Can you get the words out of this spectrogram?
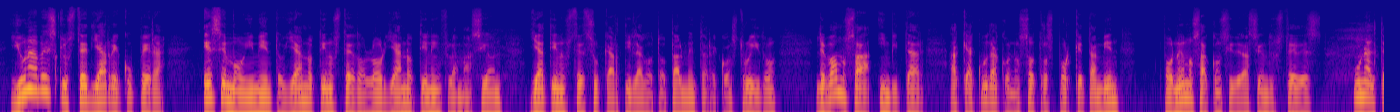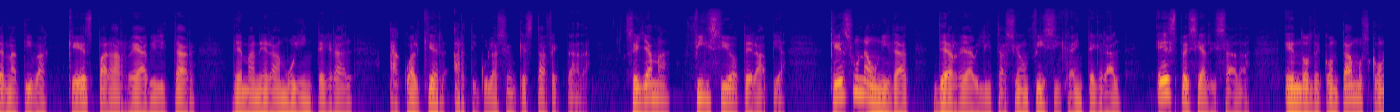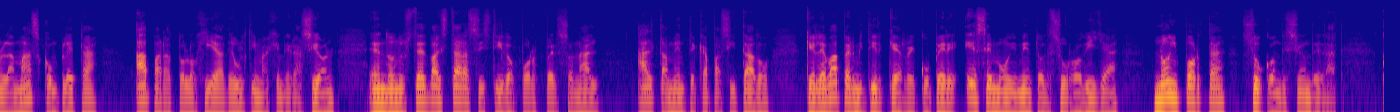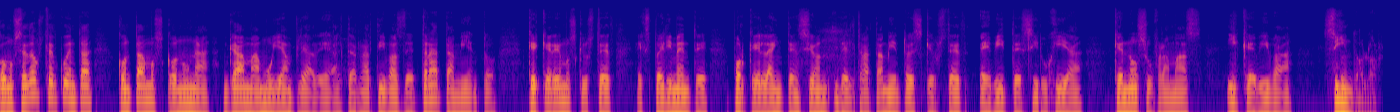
Y una vez que usted ya recupera ese movimiento, ya no tiene usted dolor, ya no tiene inflamación, ya tiene usted su cartílago totalmente reconstruido, le vamos a invitar a que acuda con nosotros porque también ponemos a consideración de ustedes una alternativa que es para rehabilitar de manera muy integral a cualquier articulación que está afectada. Se llama fisioterapia, que es una unidad de rehabilitación física integral especializada en donde contamos con la más completa aparatología de última generación, en donde usted va a estar asistido por personal altamente capacitado que le va a permitir que recupere ese movimiento de su rodilla, no importa su condición de edad. Como se da usted cuenta, contamos con una gama muy amplia de alternativas de tratamiento que queremos que usted experimente porque la intención del tratamiento es que usted evite cirugía, que no sufra más y que viva sin dolor.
